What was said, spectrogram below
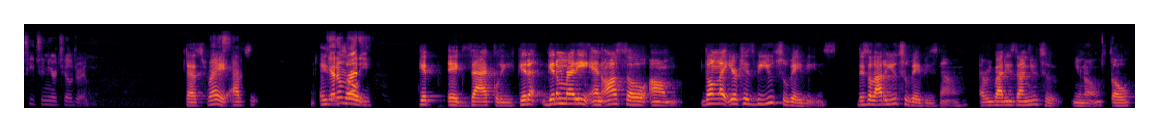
teaching your children. That's right. Absolutely. Get them so, ready. Get exactly. Get get them ready and also um don't let your kids be YouTube babies. There's a lot of YouTube babies now. Everybody's on YouTube, you know. So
